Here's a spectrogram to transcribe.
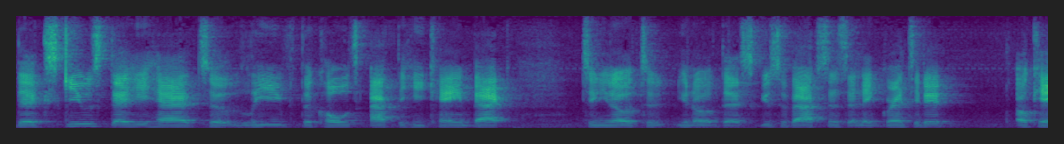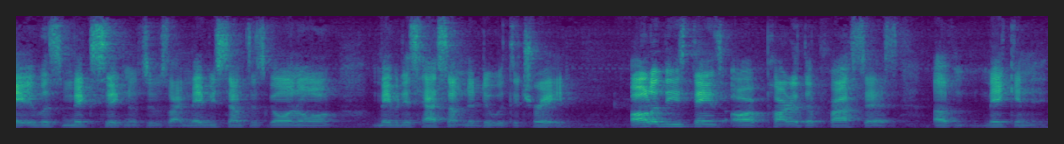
The excuse that he had to leave the Colts after he came back to, you know, to you know the excuse of absence, and they granted it. Okay, it was mixed signals. It was like maybe something's going on. Maybe this has something to do with the trade. All of these things are part of the process of making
